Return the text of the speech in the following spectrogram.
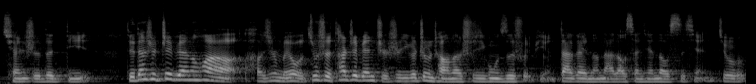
全职的低。对，但是这边的话好像是没有，就是他这边只是一个正常的实习工资水平，大概能拿到三千到四千，就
